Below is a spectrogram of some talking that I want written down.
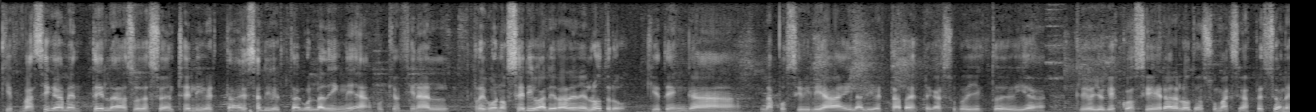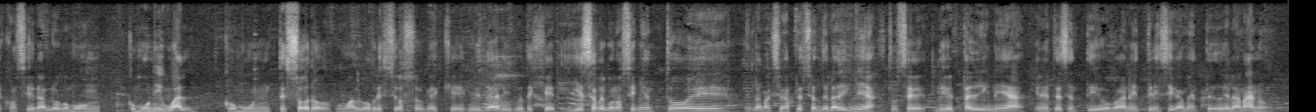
que es básicamente la asociación entre libertad, esa libertad con la dignidad, porque al final reconocer y valorar en el otro que tenga la posibilidad y la libertad para desplegar su proyecto de vida, creo yo que es considerar al otro en su máxima expresión, es considerarlo como un, como un igual como un tesoro, como algo precioso que hay que cuidar y proteger. Y ese reconocimiento es, es, la máxima expresión de la dignidad. Entonces, libertad y dignidad en este sentido van intrínsecamente de la mano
